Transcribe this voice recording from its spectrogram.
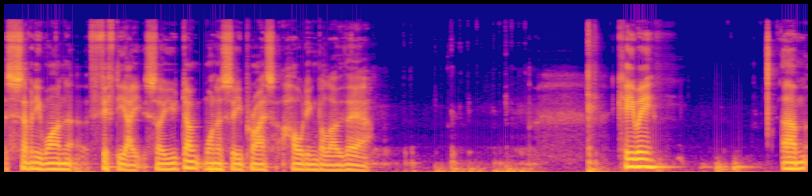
71.58 so you don't want to see price holding below there. Kiwi. Um,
